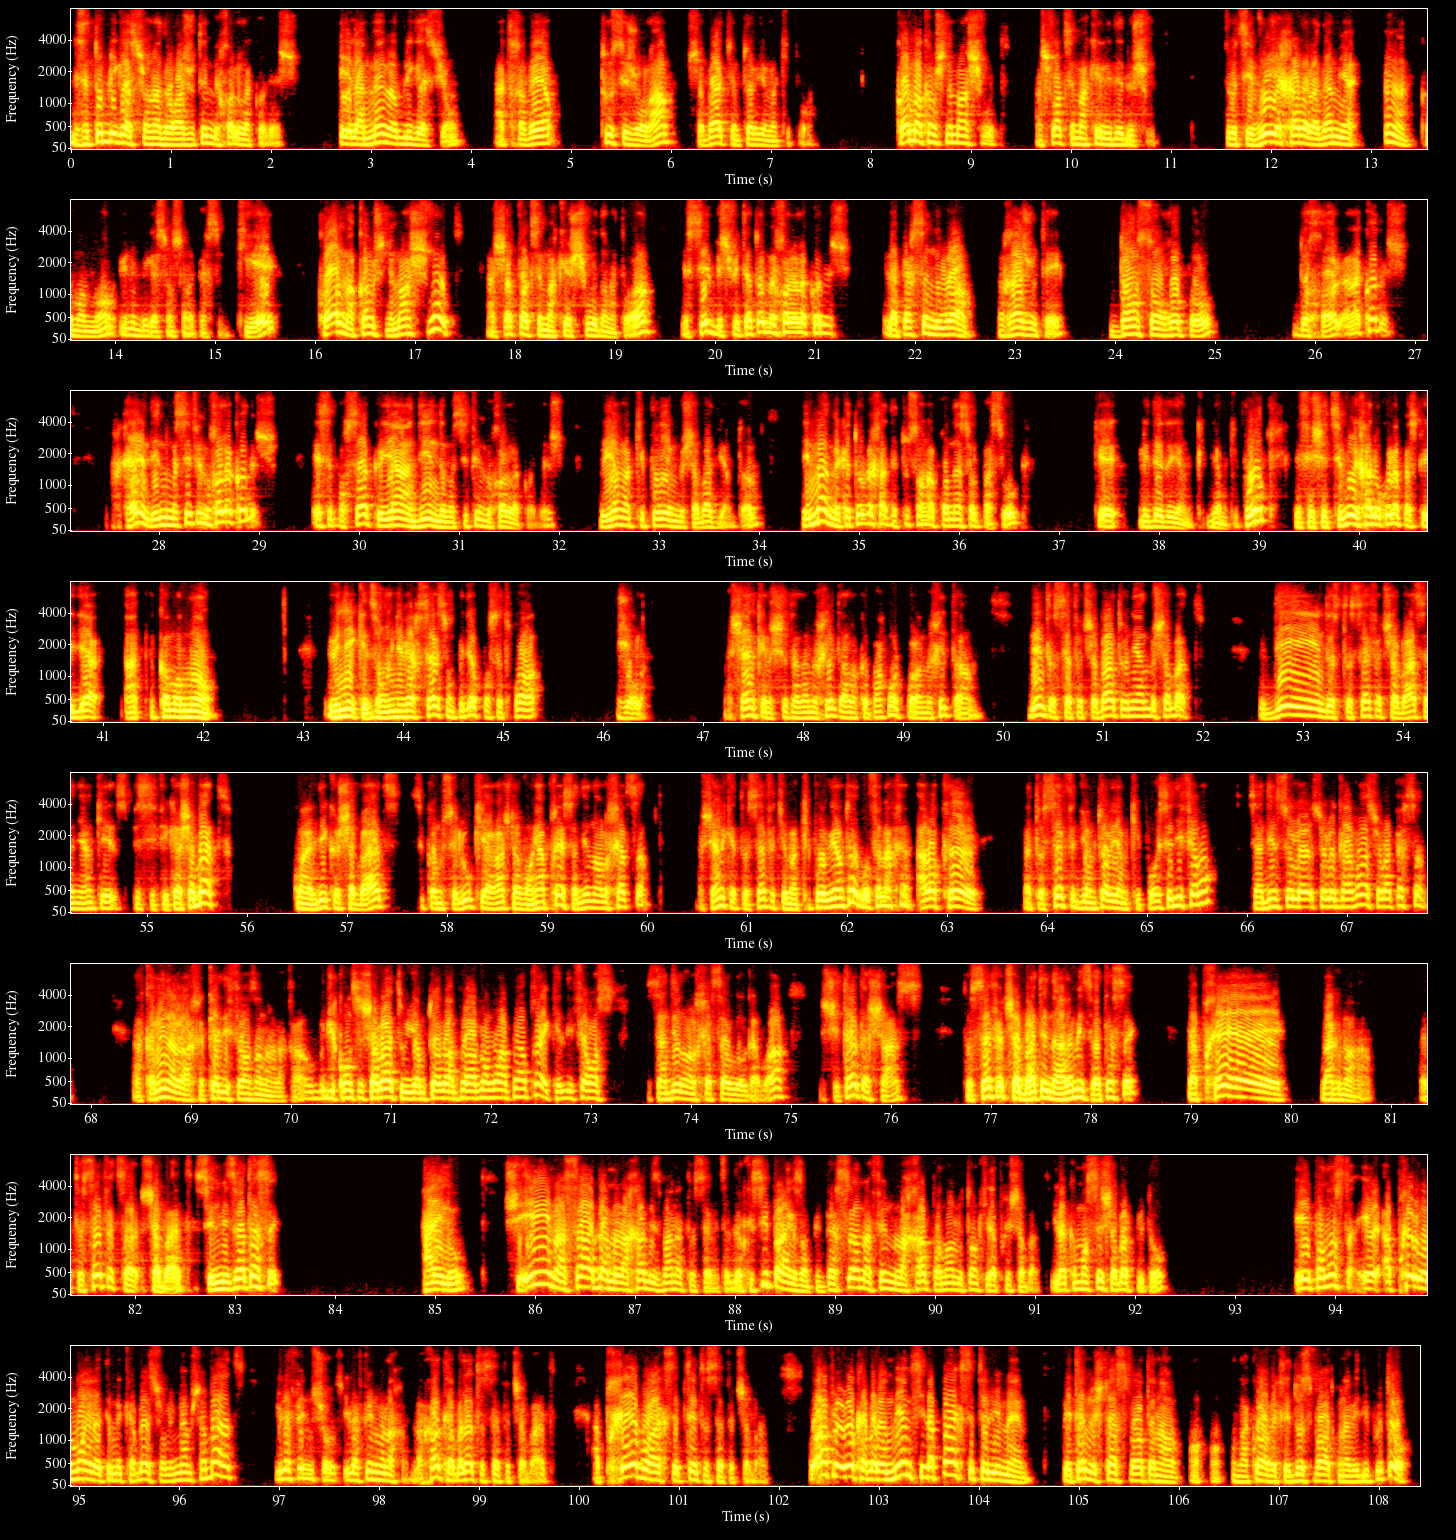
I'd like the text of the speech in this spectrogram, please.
Mais cette obligation-là de rajouter Bechol la Kodesh est la même obligation à travers tous ces jours-là, Shabbat, Yom Tov, Yom Kippur. Comme Makom Shnema Shvut. À chaque fois que c'est marqué l'idée de Shvut. Donc, c'est vous, Yechad al-Adam, il y a un commandement, une obligation sur la personne, qui est Kol Makom Shnema Shvut. À chaque fois que c'est marqué Shvut dans la Torah, c'est Bishvitato Bechol la Kodesh. La personne doit rajouter dans son repos de Chol à la Kodesh. Et c'est pour ça qu'il y a un din de Masifim Bechol la Kodesh, Yom Kippourim, Shabbat, Yom Tov, et même, et tout ça, on apprend d'un seul pasouk, qui est l'idée de Yom, Yom et fait parce qu'il y a un commandement unique disons universel, si on peut dire, pour ces trois jours-là. Alors que par contre, pour la Mechilta, din Tosefet Shabbat ou Nyan de Shabbat. De c'est un qui spécifique à Shabbat. Quand elle dit que Shabbat, c'est comme celui qui arrache l'avant et après, ça dit dans le Alors que la Tosef Yom Tov Yom Kippur, c'est différent. C'est un din sur le, sur le gava, sur la personne. Alors, comme une halakha, quelle différence dans l'halakha Au bout du compte, c'est Shabbat ou Yom Tov un peu avant ou un peu après. Quelle différence C'est un din dans le chefsa ou le gava. Shitat Hashas, Tosefet Shabbat est dans la mitzvah tassé. D'après la Gemara, la Tosefet Shabbat, c'est une mitzvah tassé. Haïnou, שאם עשה אדם מלאכה בזמן התוספת, c'est-à-dire que si par exemple une personne a fait une melacha pendant le temps qu'il a pris Shabbat, il a commencé Shabbat plus tôt, et, pendant après le moment où il a été Mekabel sur lui-même Shabbat, il a fait une chose, il a fait une malacha. L'achal Kabbalah Tosefet Shabbat, après avoir accepté Tosefet Shabbat, ou après le Kabbalah, même s'il n'a pas accepté lui-même, mais tel le en, accord avec les deux svarot qu'on avait dit plus tôt,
